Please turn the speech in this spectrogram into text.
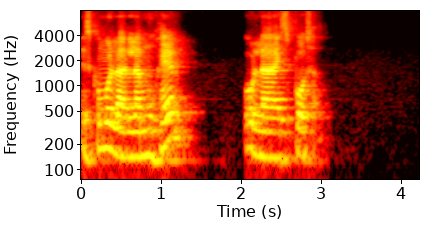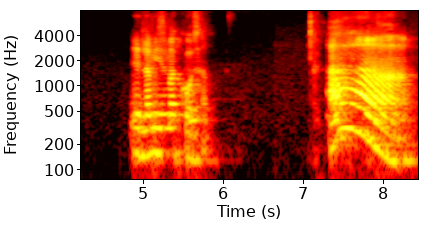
Es como la, la mujer o la esposa. Es la misma cosa. Ah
